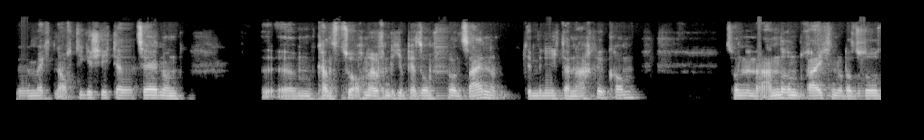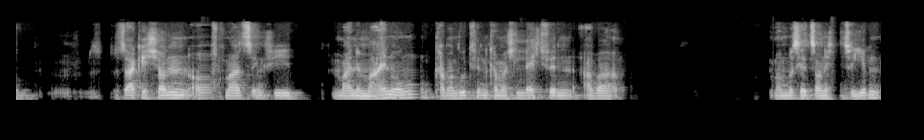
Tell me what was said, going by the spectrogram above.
wir möchten auch die Geschichte erzählen und ähm, kannst du auch eine öffentliche Person für uns sein? Dem bin ich danach gekommen. So in anderen Bereichen oder so sage ich schon oftmals irgendwie meine Meinung. Kann man gut finden, kann man schlecht finden, aber man muss jetzt auch nicht zu jedem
